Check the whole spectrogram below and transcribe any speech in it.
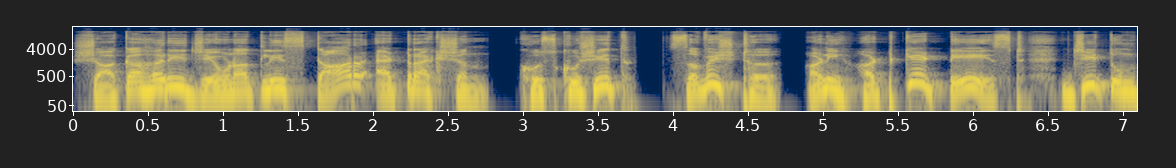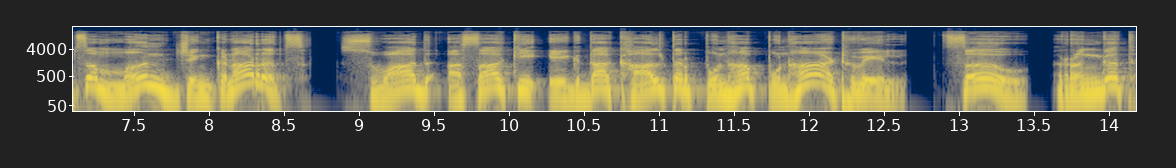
शाकाहारी जेवणातली स्टार अट्रॅक्शन खुसखुशीत सविष्ठ आणि हटके टेस्ट जी तुमचं मन जिंकणारच. स्वाद असा की एकदा खाल तर पुन्हा पुन्हा आठवेल. चव रंगत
